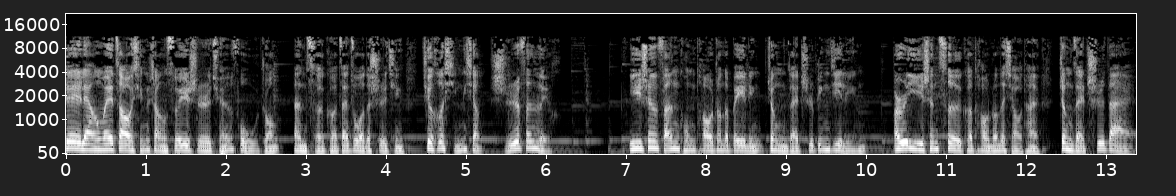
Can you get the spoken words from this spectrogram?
这两位造型上虽是全副武装，但此刻在做的事情却和形象十分违和。一身反恐套装的碑林正在吃冰激凌，而一身刺客套装的小探正在吃袋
